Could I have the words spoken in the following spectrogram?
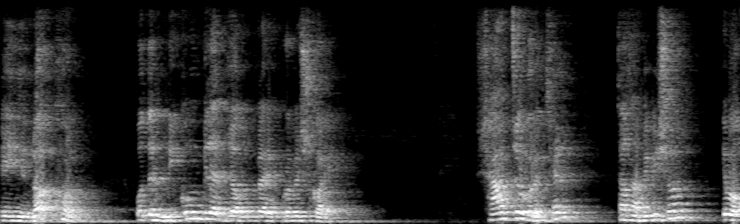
এই যে লক্ষণ, ওদের নিকুম্বিলার জগৎবারে প্রবেশ করে। সাহায্য করেছেন চাচা বিভীষণ এবং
